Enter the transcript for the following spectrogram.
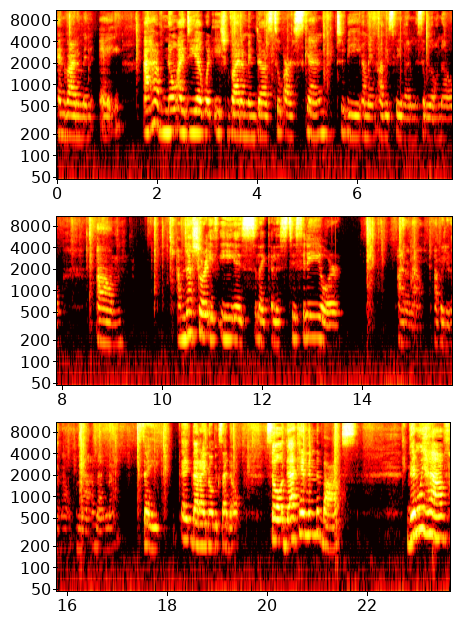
and vitamin A. I have no idea what each vitamin does to our skin to be, I mean, obviously vitamin C we all know. Um, I'm not sure if E is like elasticity or I don't know. I really don't know. I'm not, I'm not gonna say that I know because I don't. So that came in the box. Then we have,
